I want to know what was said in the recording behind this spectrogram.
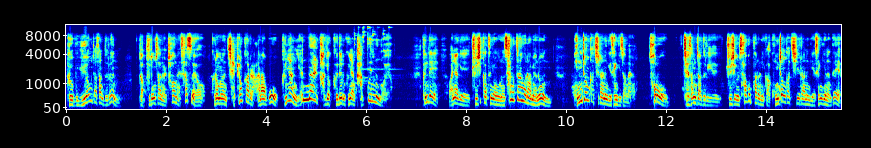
그뭐 유형 자산들은 그러니까 부동산을 처음에 샀어요. 그러면 재평가를 안 하고 그냥 옛날 가격 그대로 그냥 갖고 있는 거예요. 근데 만약에 주식 같은 경우는 상장을 하면은 공정가치라는 게 생기잖아요. 서로 제3자들이 주식을 사고 팔으니까 공정가치라는 게 생기는데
